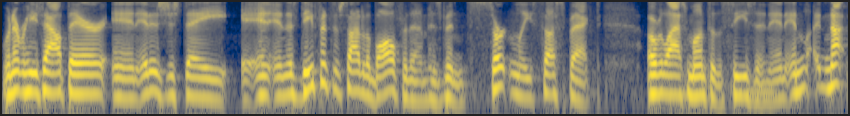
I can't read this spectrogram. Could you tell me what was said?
whenever he's out there, and it is just a and, and this defensive side of the ball for them has been certainly suspect over the last month of the season, and and not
